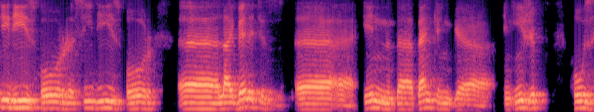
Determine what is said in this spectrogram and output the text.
TDs or CDs or uh, liabilities in the banking in Egypt, who's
